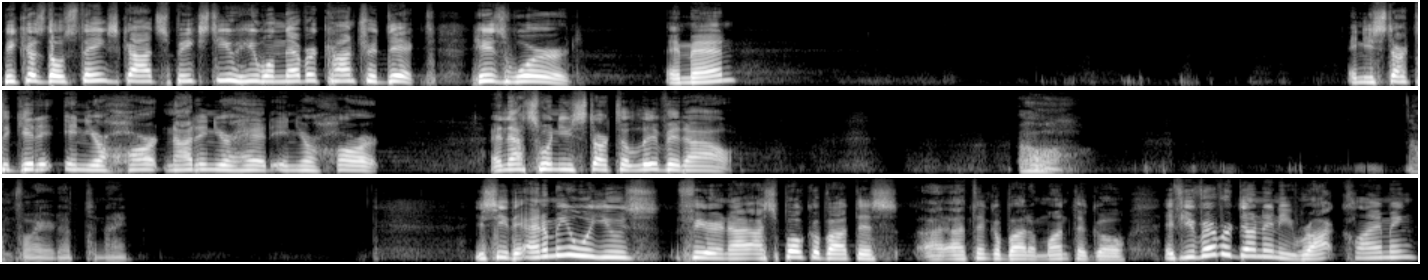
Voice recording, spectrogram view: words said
Because those things God speaks to you, He will never contradict His word. Amen? And you start to get it in your heart, not in your head, in your heart. And that's when you start to live it out. Oh, I'm fired up tonight. You see, the enemy will use fear, and I, I spoke about this, I, I think, about a month ago. If you've ever done any rock climbing,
